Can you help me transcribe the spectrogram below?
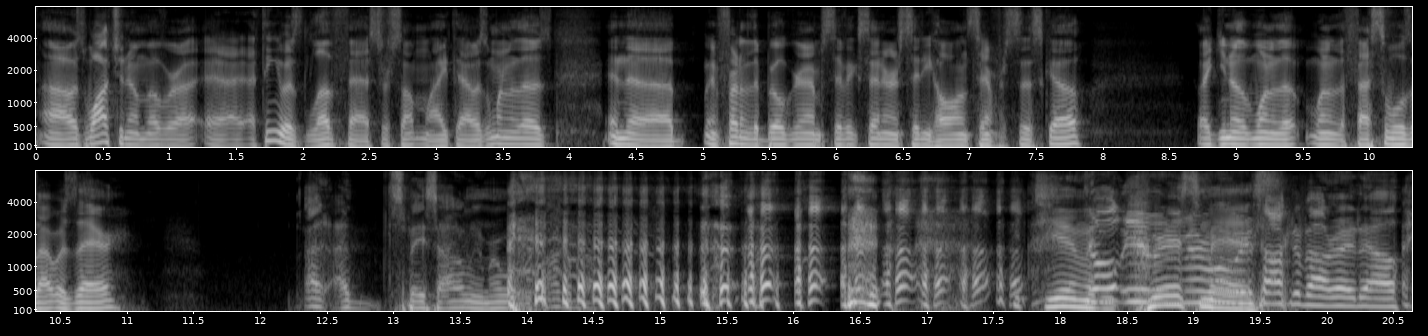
Uh, I was watching him over. Uh, I think it was Love Fest or something like that. It was one of those in the in front of the Bill Graham Civic Center in City Hall in San Francisco. Like you know, one of the one of the festivals that was there. I, I spaced out. I don't even remember what we're talking about. Jim don't even remember what we're Christmas. talking about right now.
